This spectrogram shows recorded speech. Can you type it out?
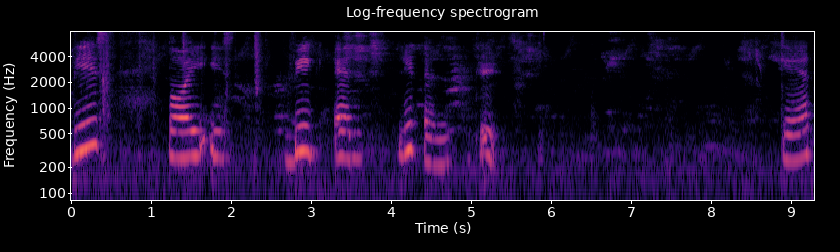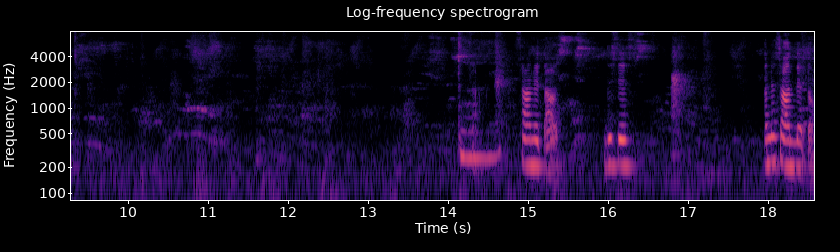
This toy is big and little. okay, Cat. Key. sound it out. This is, ano sound nito?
